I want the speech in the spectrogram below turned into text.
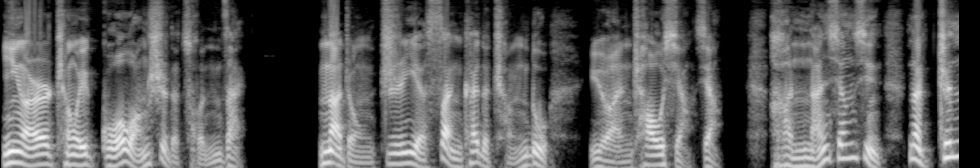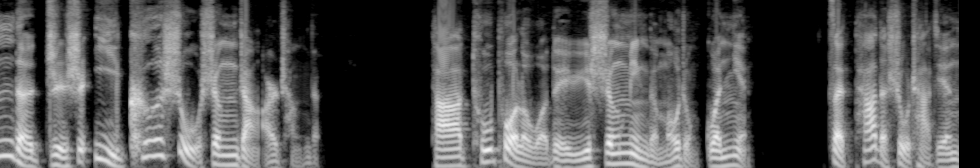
因而成为国王式的存在，那种枝叶散开的程度远超想象，很难相信那真的只是一棵树生长而成的。它突破了我对于生命的某种观念，在它的树杈间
